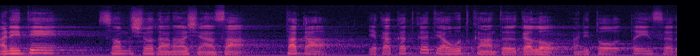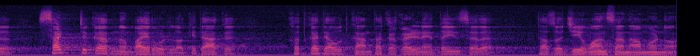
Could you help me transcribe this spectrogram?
आनी तें संशोधन अशें आसा. ताका एका खतखत्या उदकांत घालो आनी तो थंयसर सट्ट करून भायर उडलो कित्याक खतखत्या उदकांत ताका कळ्ळें थंयसर ताचो जीव वांचना म्हणून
